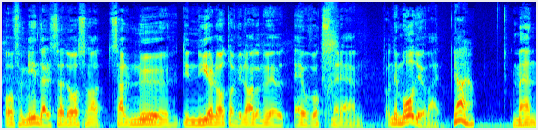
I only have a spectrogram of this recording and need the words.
Og for min del så er det også sånn at selv nå, de nye låtene vi lager nå, er jo, er jo voksnere. Og det må det jo være. Ja, ja. Men,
